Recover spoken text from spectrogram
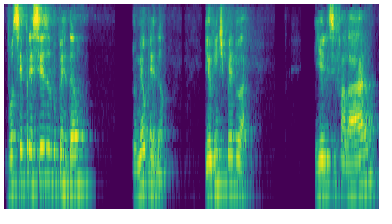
você precisa do perdão, do meu perdão. E eu vim te perdoar. E eles se falaram,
